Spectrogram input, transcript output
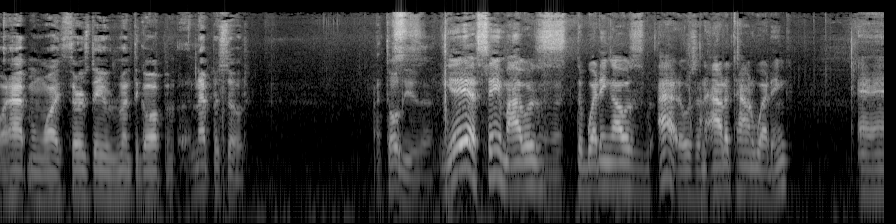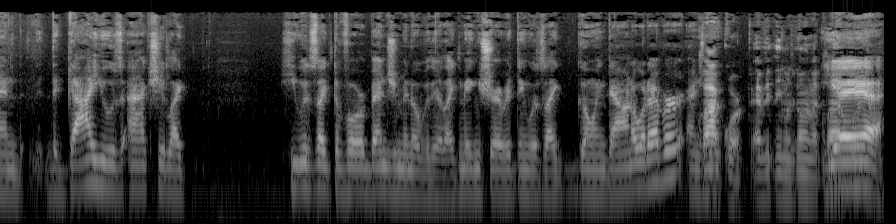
"What happened? Why Thursday was meant to go up an episode?" I told you that. Yeah, yeah, same. I was the wedding I was at. It was an out of town wedding, and the guy who was actually like, he was like the Vor Benjamin over there, like making sure everything was like going down or whatever. And he- Clockwork. Everything was going like clockwork. yeah, yeah.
